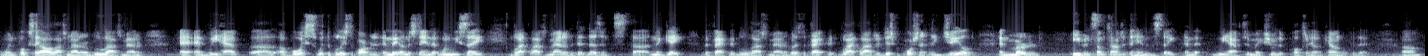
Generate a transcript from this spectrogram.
when folks say all lives matter or blue lives matter. And, and we have uh, a voice with the police department, and they understand that when we say Black Lives Matter, that that doesn't uh, negate the fact that blue lives matter, but it's the fact that black lives are disproportionately jailed and murdered, even sometimes at the hand of the state, and that we have to make sure that folks are held accountable for that. Um,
